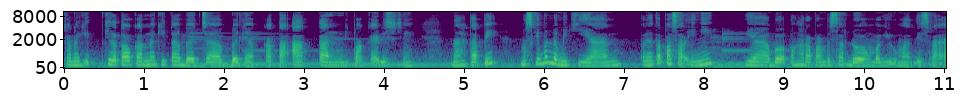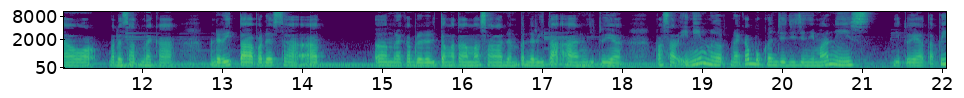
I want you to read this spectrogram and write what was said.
karena kita tahu karena kita baca banyak kata akan dipakai di sini. Nah, tapi meskipun demikian, ternyata pasal ini ya bawa pengharapan besar dong bagi umat Israel pada saat mereka menderita, pada saat uh, mereka berada di tengah-tengah masalah dan penderitaan gitu ya. Pasal ini menurut mereka bukan janji-janji manis gitu ya, tapi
